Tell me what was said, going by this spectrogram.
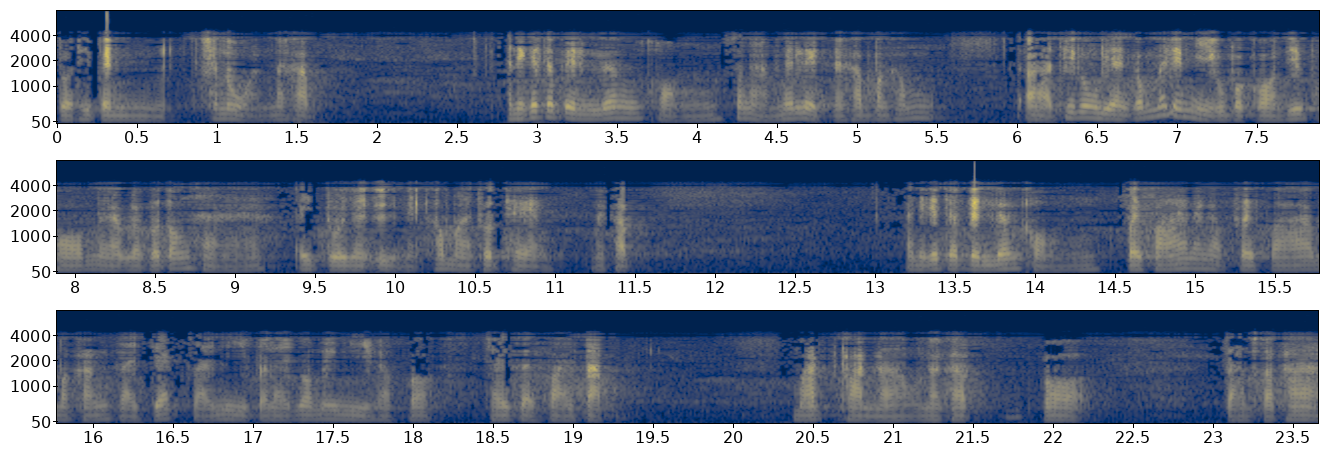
ตัวที่เป็นฉนวนนะครับ อันนี้ก็จะเป็นเรื่องของสนามแม่เหล็กนะครับ บางครั้ง ที่โรงเรียนก็ไม่ได้มีอุปกรณ์ที่พร้อมนะครับ เราก็ต้องหาไอ้ตัวอย่างอื่นเนี่ยเข้ามาทดแทนนะครับ อันนี้ก็จะเป็นเรื่องของไฟฟ้านะครับ ไฟฟ้าบางครั้งสายแจ็คสายหนีบอะไรก็ไม่มีครับ ก็ใช้สายไฟตัดมัดพันเอานะครับ ก็ตามสภาพ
